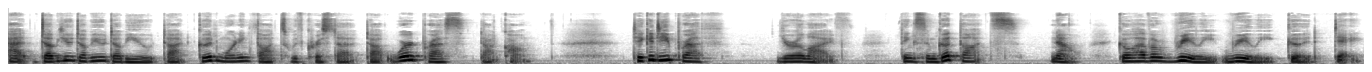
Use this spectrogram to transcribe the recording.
at www.goodmorningthoughtswithkrista.wordpress.com. Take a deep breath. You're alive. Think some good thoughts. Now, go have a really, really good day.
